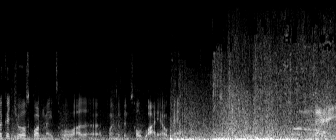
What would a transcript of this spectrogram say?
look at your squad mates or other points of interest, hold Y. Okay. Hey!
